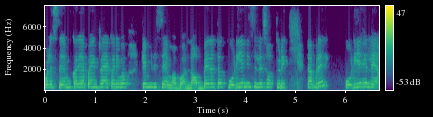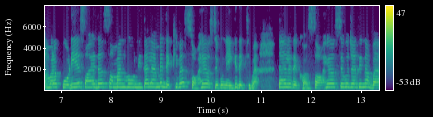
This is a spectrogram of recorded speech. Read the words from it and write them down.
बड़े सेम करने ट्राए कर सेम हम नबे तो कोड़े मिसले सतुरी तापर कोड़े आमर कोड़े शहे दस सामान हो देखा शहे अशी को लेकिन देखा तो हेल्ले देख शहे अशी को जदि नवा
